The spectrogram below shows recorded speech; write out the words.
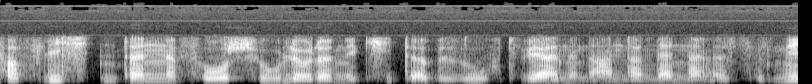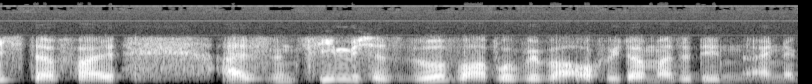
verpflichtend dann eine Vorschule oder eine Kita besucht werden, in anderen Ländern ist das nicht der Fall. Also es ist ein ziemliches Wirrwarr, wo wir auch wieder mal so den, eine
